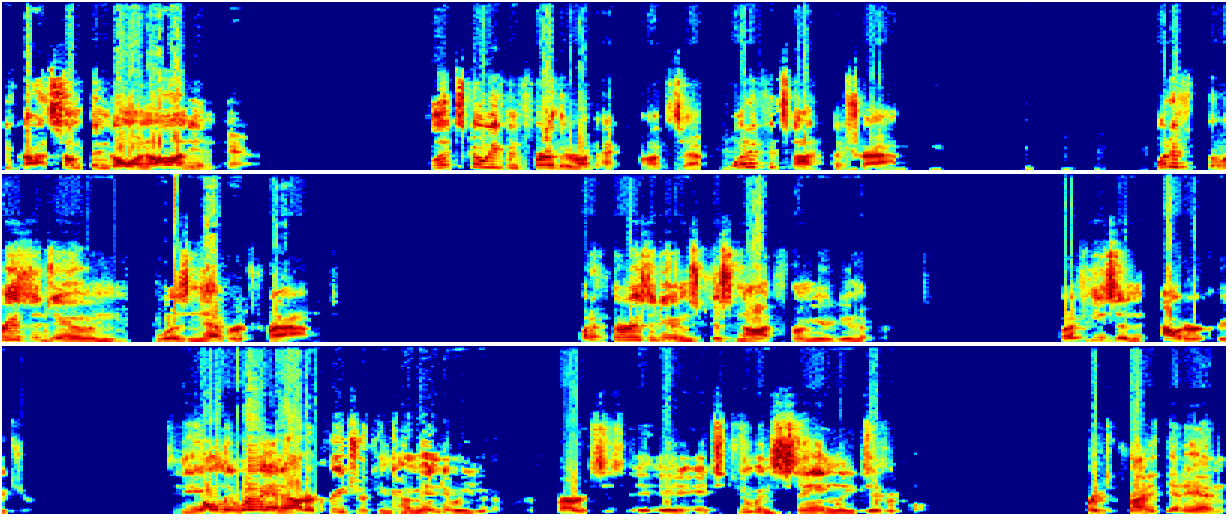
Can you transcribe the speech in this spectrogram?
You've got something going on in there. Let's go even further on that concept. What if it's not a trap? What if Tharizdun was never trapped? What if Tharizdun's just not from your universe? What if he's an outer creature? See, the only way an outer creature can come into a universe first is it, it, it's too insanely difficult for it to try to get in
